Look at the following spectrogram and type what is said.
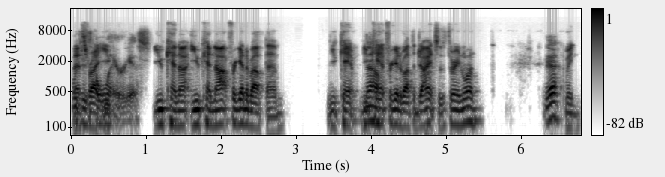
which That's is right. Hilarious. You cannot you cannot forget about them. You can't you No. can't forget about the Giants. It's three and one. Yeah, I mean,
